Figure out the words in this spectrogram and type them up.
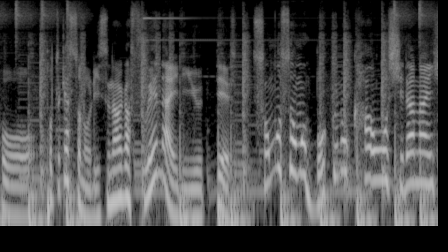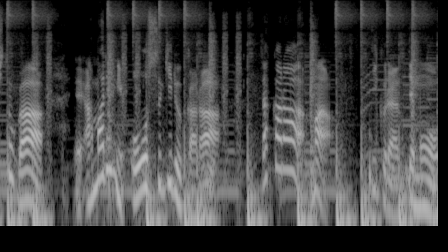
こう、ポッドキャストのリスナーが増えない理由って、そもそも僕の顔を知らない人が、あまりに多すぎるから、だから、まあ、いくらやっても、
